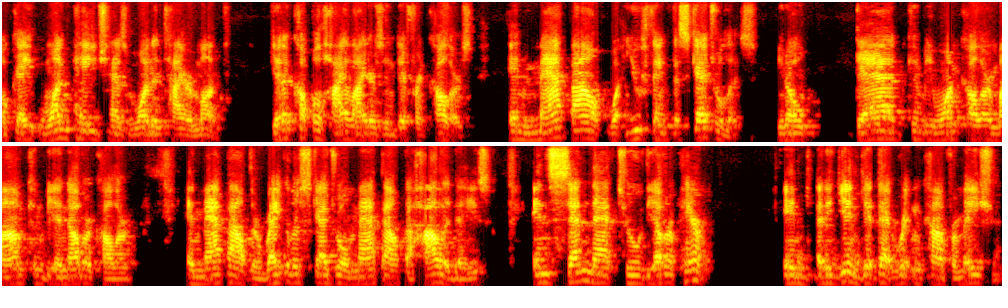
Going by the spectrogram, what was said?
Okay, one page has one entire month. Get a couple highlighters in different colors and map out what you think the schedule is. You know, dad can be one color, mom can be another color, and map out the regular schedule, map out the holidays, and send that to the other parent. And, and again get that written confirmation.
